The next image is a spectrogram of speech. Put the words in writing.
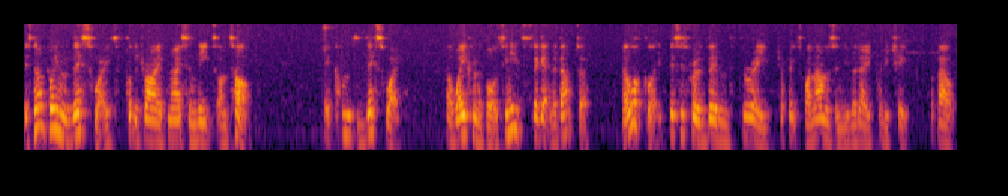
It's not going this way to put the drive nice and neat on top it comes this way, away from the board. So you need to get an adapter. Now, luckily, this is for a Vim 3, which I picked up on Amazon the other day, pretty cheap, about,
